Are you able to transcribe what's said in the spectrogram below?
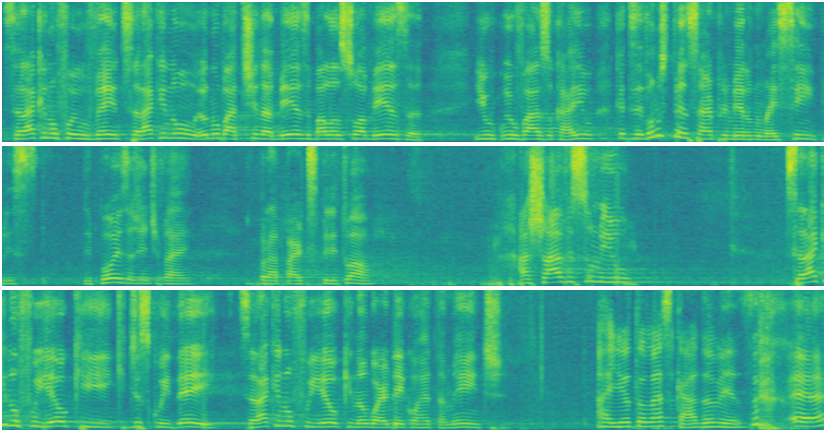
será que não foi o vento? Será que não, eu não bati na mesa, balançou a mesa e o, e o vaso caiu? Quer dizer, vamos pensar primeiro no mais simples, depois a gente vai para a parte espiritual. A chave sumiu. Será que não fui eu que, que descuidei? Será que não fui eu que não guardei corretamente? Aí eu tô lascada mesmo. É.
